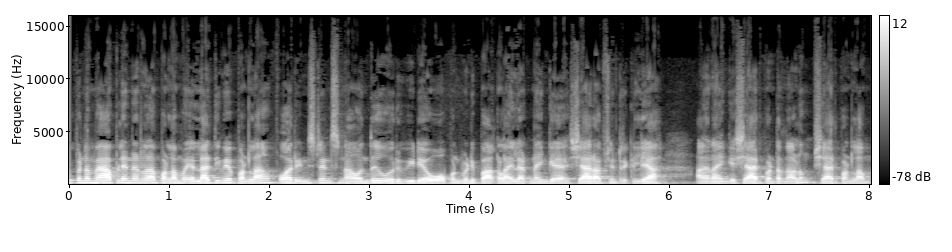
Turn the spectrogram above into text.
இப்போ நம்ம ஆப்பில் என்னென்னலாம் பண்ணலாமோ எல்லாத்தையுமே பண்ணலாம். ஃபார் இன்ஸ்டன்ஸ் நான் வந்து ஒரு வீடியோ ஓப்பன் பண்ணி பார்க்கலாம். இல்லாட்டினா இங்கே ஷேர் ஆப்ஷன் இருக்கு இல்லையா? அதை நான் இங்கே ஷேர் பண்ணுறதுனாலும் ஷேர் பண்ணலாம்.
